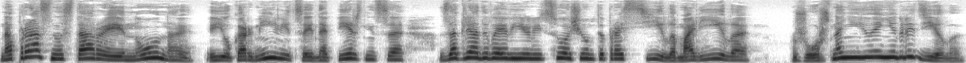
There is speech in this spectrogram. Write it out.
Напрасно старая Инона, ее кормилица и наперстница, заглядывая в ее лицо, о чем-то просила, молила. Жорж на нее и не глядела,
